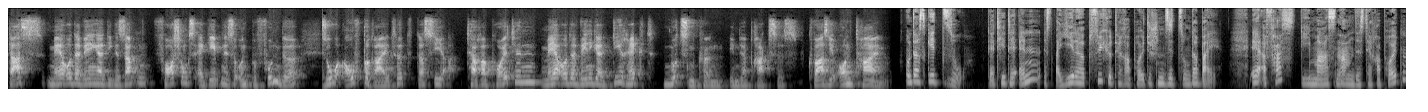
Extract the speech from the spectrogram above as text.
das mehr oder weniger die gesamten Forschungsergebnisse und Befunde so aufbereitet, dass sie Therapeutinnen mehr oder weniger direkt nutzen können in der Praxis, quasi on time. Und das geht so. Der TTN ist bei jeder psychotherapeutischen Sitzung dabei. Er erfasst die Maßnahmen des Therapeuten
